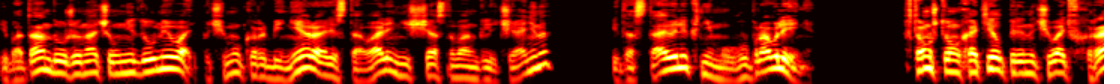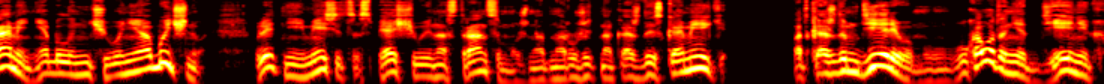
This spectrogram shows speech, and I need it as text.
и Батанда уже начал недоумевать, почему карабинеры арестовали несчастного англичанина и доставили к нему в управление. В том, что он хотел переночевать в храме, не было ничего необычного. В летние месяцы спящего иностранца можно обнаружить на каждой скамейке, под каждым деревом. У кого-то нет денег,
